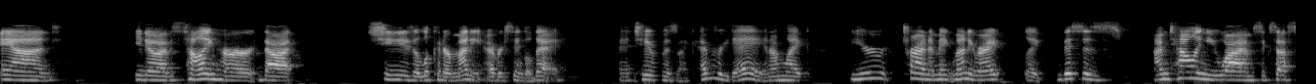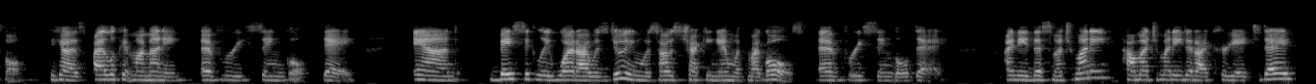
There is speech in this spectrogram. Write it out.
And, you know, I was telling her that she needed to look at her money every single day. And she was like, every day. And I'm like, you're trying to make money, right? Like, this is, I'm telling you why I'm successful because I look at my money every single day. And basically, what I was doing was I was checking in with my goals every single day. I need this much money. How much money did I create today?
